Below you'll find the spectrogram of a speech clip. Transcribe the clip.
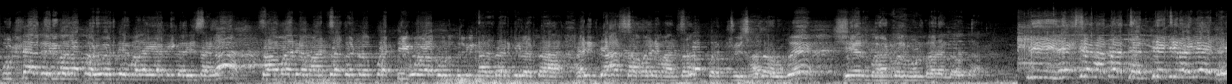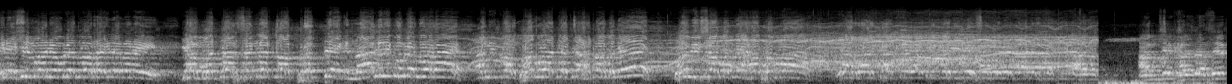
कुठल्या गरीबाला परवडते मला या ठिकाणी सांगा. सामान्य माणसाकडनं पट्टी गोळा करून तुम्ही खासदार केलं आणि त्या सामान्य माणसाला पंचवीस हजार रुपये शेअर भांडवल म्हणून भरायला होता. की इलेक्शन आता जनतेची राहिली आहे धैर्यशीलवाने उमेदवार राहिलेला नाही या मतदारसंघातला प्रत्येक नागरिक उमेदवार आहे आणि तो भगवा त्याच्या हातामध्ये भविष्यामध्ये हा भगवा या राज्यात या ठिकाणी देशामध्ये जाण्यासाठी राहणार. आमचे खासदार साहेब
